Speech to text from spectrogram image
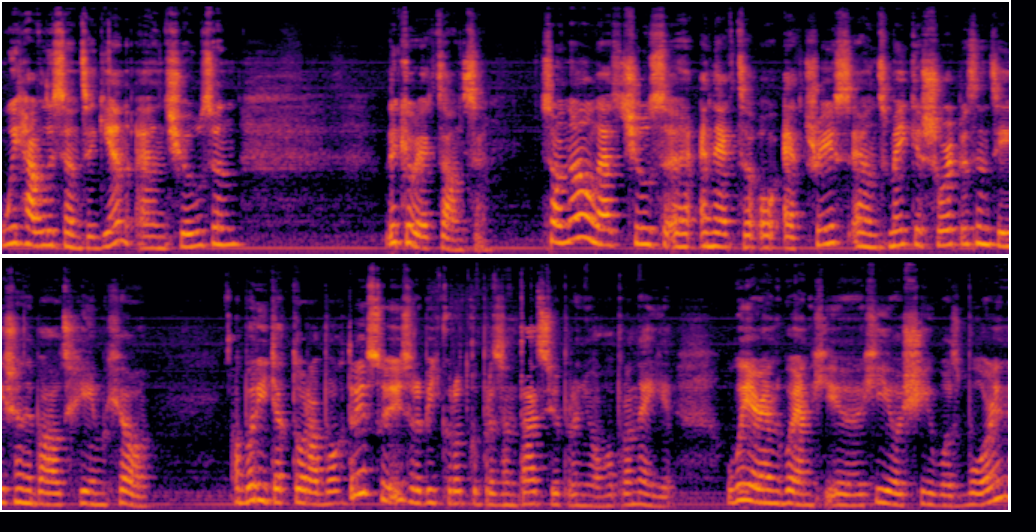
we have listened again and chosen the correct answer. So now let's choose uh, an actor or actress and make a short presentation about him, her. Оберіть актора або актрису і зробіть коротку презентацію про нього, про неї. Where and when he, or she was born,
